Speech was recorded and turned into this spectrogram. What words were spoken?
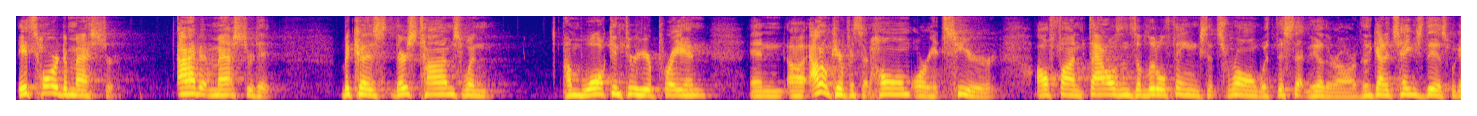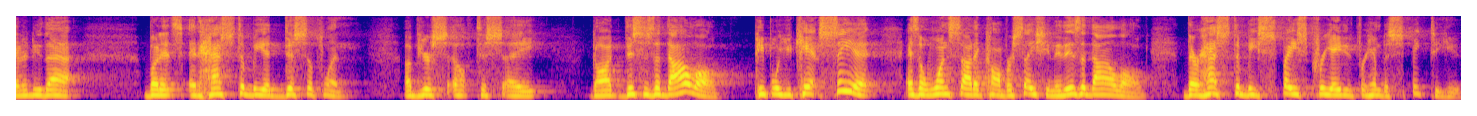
It's hard to master. I haven't mastered it because there's times when I'm walking through here praying, and uh, I don't care if it's at home or it's here. I'll find thousands of little things that's wrong with this, that, and the other. Are we got to change this? We got to do that. But it's it has to be a discipline of yourself to say, God, this is a dialogue. People, you can't see it, as a one sided conversation, it is a dialogue. There has to be space created for him to speak to you.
